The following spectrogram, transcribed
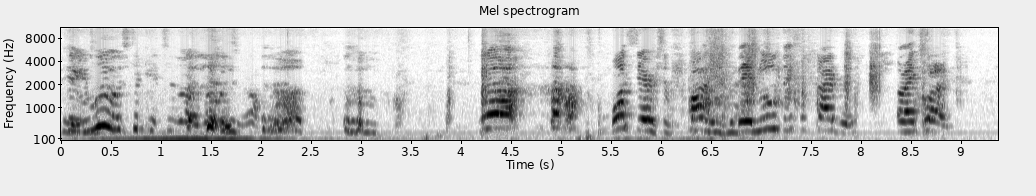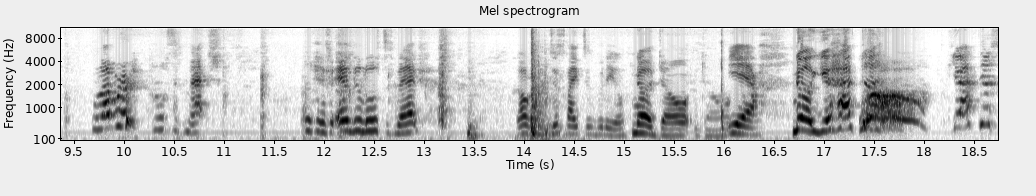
They lose to get to the lowest Once they're subscribed, they lose their subscribers. Alright, fine. Whoever loses match, if Andrew loses this match, y'all gonna dislike this video. No, don't, don't. Yeah. No, you have to. You have to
